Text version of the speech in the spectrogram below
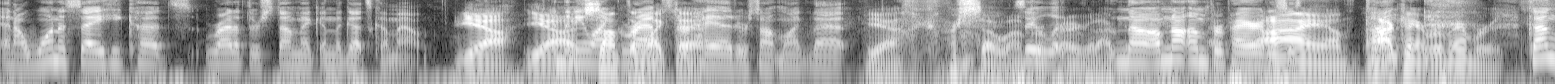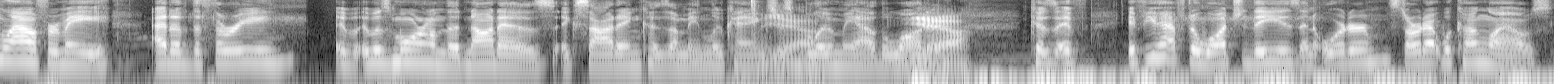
and I want to say he cuts right at their stomach and the guts come out. Yeah, yeah, and then he like something grabs like their that. head or something like that. Yeah, we're so See, unprepared. I, no, I'm not unprepared. It's I just am. I can't remember it. Kung Lao for me, out of the three, it, it was more on the not as exciting because I mean Liu Kang just Yeah. blew me out of the water. Yeah, Because if if you have to watch these in order, start out with Kung Lao's,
